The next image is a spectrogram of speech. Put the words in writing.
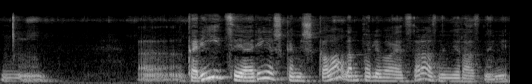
Э, корицей, орешками, шоколадом поливается, разными-разными.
